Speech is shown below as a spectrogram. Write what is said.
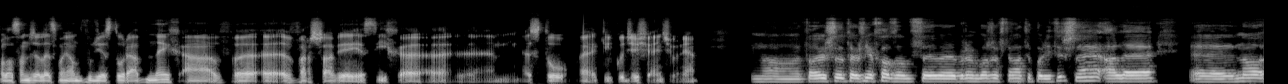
Los Angeles mają 20 radnych, a w, e, w Warszawie jest ich e, e, stu kilkudziesięciu, nie? No, to już, to już nie wchodząc, broń Boże, w tematy polityczne, ale no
